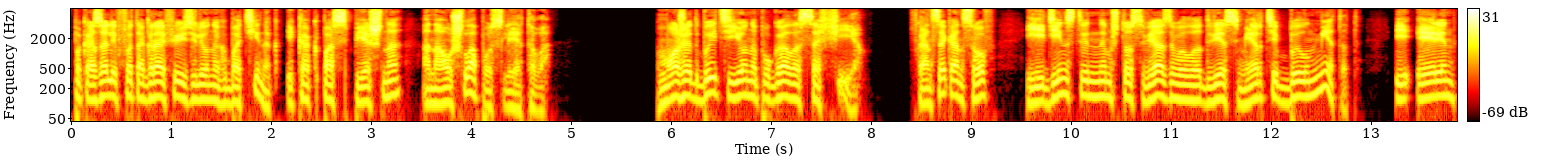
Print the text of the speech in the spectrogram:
показали фотографию зеленых ботинок, и как поспешно она ушла после этого. Может быть, ее напугала София. В конце концов, единственным, что связывало две смерти, был метод, и Эрин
